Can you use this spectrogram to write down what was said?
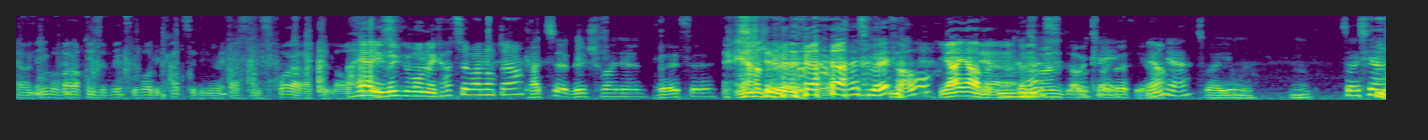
Ja, und irgendwo war noch diese wild gewordene Katze, die mir fast ins Vorderrad gelaufen Ach ja, die ist. wild gewordene Katze war noch da. Katze, Wildschweine, Wölfe. Ja, Was, Wölfe auch? ja, ja. Ja. mhm. Das waren, glaube ich, zwei Okay. Wölfe. Ja. Ja? Zwei Junge. Soll es ja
